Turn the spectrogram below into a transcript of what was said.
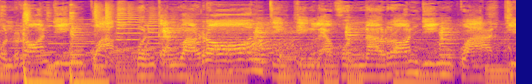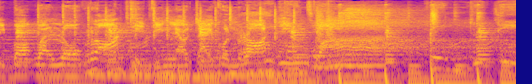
คนร้อนยิ่งกว่าบนกันว่าร้อนจริง ๆ แล้วคนน่ะร้อนยิ่งกว่า ที่บอกว่าโลกร้อนที่จริงแล้วใจคนร้อนยิ่งกว่าขึ้นทุกที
